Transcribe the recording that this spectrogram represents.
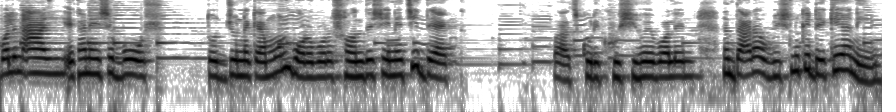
বলেন আয় এখানে এসে বস। তোর জন্য কেমন বড় বড় সন্দেশ এনেছি, দেখ। পাঁচ কড়ি খুশি হয়ে বলেন, দাঁড়াও, বিষ্ণুকে ডেকে আনি।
